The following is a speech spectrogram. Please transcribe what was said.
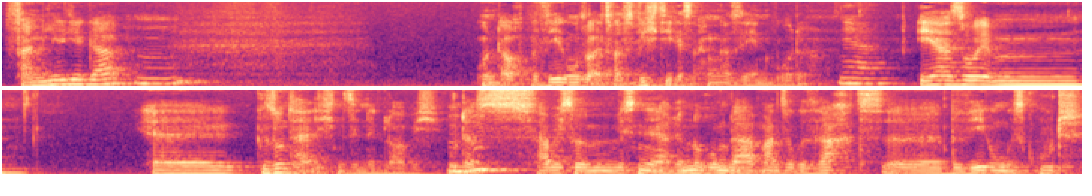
Familie gab. Mhm und auch Bewegung so als was Wichtiges angesehen wurde. Ja. Eher so im äh, gesundheitlichen Sinne, glaube ich. Mhm. Das habe ich so ein bisschen in Erinnerung. Da hat man so gesagt, äh, Bewegung ist gut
